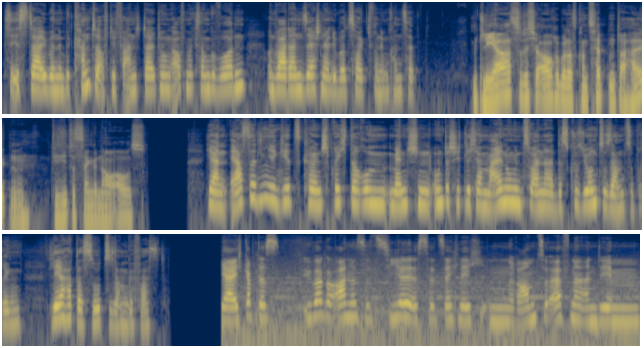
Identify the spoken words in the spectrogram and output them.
Sie ist da über eine Bekannte auf die Veranstaltung aufmerksam geworden und war dann sehr schnell überzeugt von dem Konzept. Mit Lea hast du dich ja auch über das Konzept unterhalten. Wie sieht es denn genau aus? Ja, in erster Linie geht es Köln spricht darum, Menschen unterschiedlicher Meinungen zu einer Diskussion zusammenzubringen. Lea hat das so zusammengefasst. Ja, ich glaube, das übergeordnete Ziel ist tatsächlich, einen Raum zu öffnen, an dem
